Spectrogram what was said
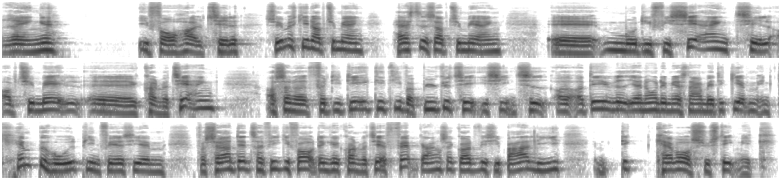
ringe i forhold til søgemaskineoptimering, hastighedsoptimering, øh, modificering til optimal øh, konvertering og sådan noget, fordi det er ikke det, de var bygget til i sin tid, og, og det ved jeg, nogle af dem, jeg snakker med, det giver dem en kæmpe hovedpine, for jeg siger, jamen, for søren, den trafik, I får, den kan konvertere fem gange så godt, hvis I bare lige, jamen, det kan vores system ikke.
